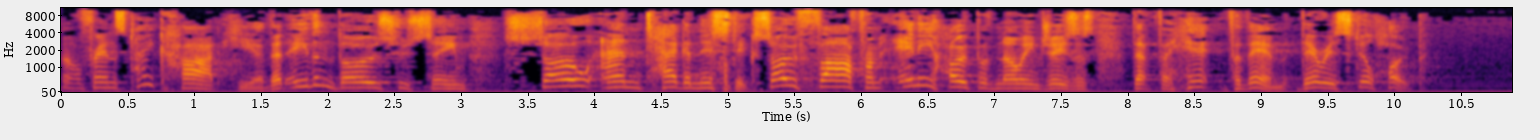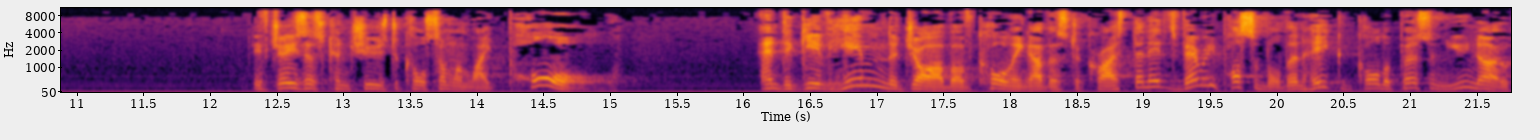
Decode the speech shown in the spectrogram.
Now, friends, take heart here that even those who seem so antagonistic, so far from any hope of knowing Jesus, that for, for them there is still hope. If Jesus can choose to call someone like Paul and to give him the job of calling others to Christ, then it's very possible that he could call the person you know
